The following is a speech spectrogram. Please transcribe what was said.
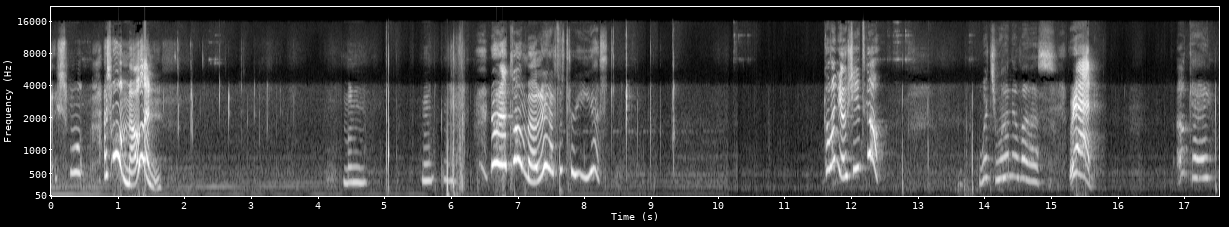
I smell, I smell a melon. Melon. melon. No, that's not melon. That's a tree. Yes. Come on, Yoshi, let's go. Which one of us? Red. Okay.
